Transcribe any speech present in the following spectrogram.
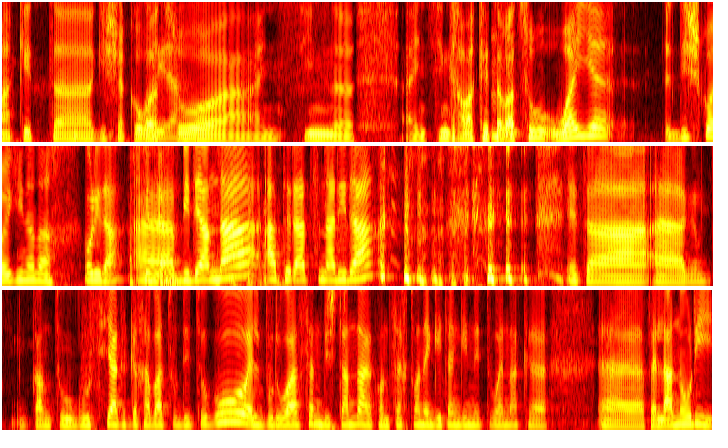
maketa gixako batzu, hain hain zin grabaketa mm -hmm. batzu, guai, diskoa egina da? Hori da, uh, bidean da, ateratzen ari da, eta uh, kantu guziak grabatu ditugu, helburua zen, biztan da, konzertuan egiten ginituenak uh, lan hori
